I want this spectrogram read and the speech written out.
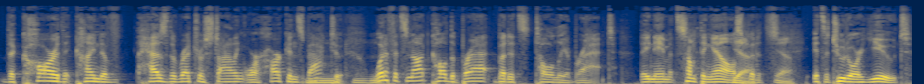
the car that kind of has the retro styling or harkens back to it? Mm-hmm. What if it's not called the Brat, but it's totally a Brat? They name it something else, Yeah, but it's yeah. it's a two door Ute.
